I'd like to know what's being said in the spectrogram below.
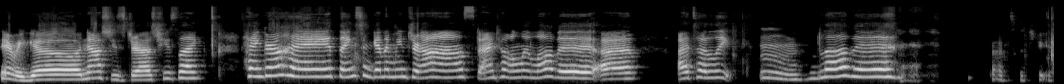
There we go. Now she's dressed. She's like, "Hey girl, hey, thanks for getting me dressed. I totally love it. Uh, I totally mm, love it." That's what she is.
